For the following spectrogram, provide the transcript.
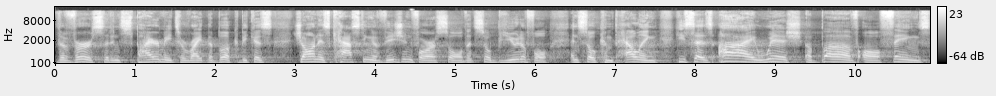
the verse that inspired me to write the book because John is casting a vision for our soul that's so beautiful and so compelling. He says, "I wish above all things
